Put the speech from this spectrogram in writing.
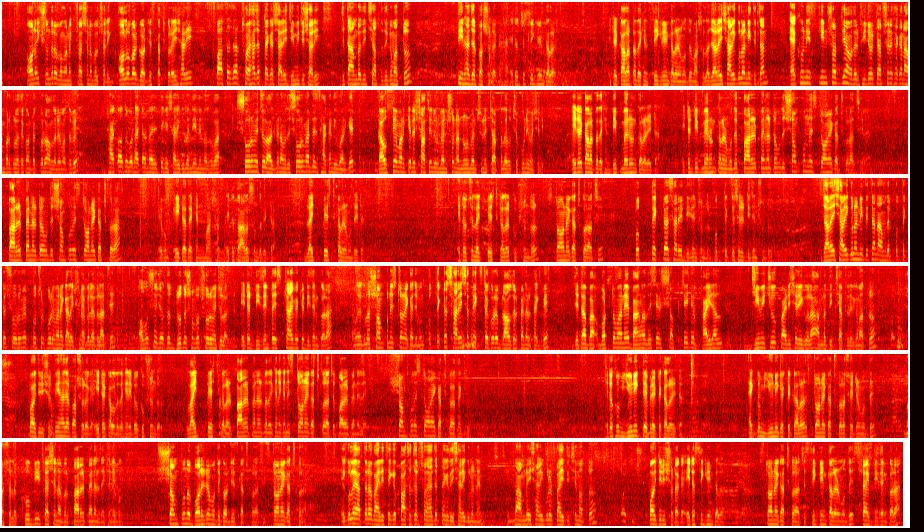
অনেক সুন্দর এবং অনেক fashionable sari all over gorgeous কাজ করা। এই শাড়ি পাঁচ হাজার ছয় হাজার টাকার শাড়ি জিমিচু শাড়ি, যেটা আমরা দিচ্ছি আপনাদেরকে মাত্র তিন হাজার পাঁচশো টাকা। হ্যাঁ এটা হচ্ছে সি গ্রিন কালার এটার কালারটা দেখেন সি গ্রিন কালারের মধ্যে মাসাল্লাহ যারা এই শাড়িগুলো নিতে চান এখনই স্ক্রিনশট দিয়ে আমাদের ভিডিওর ক্যাপশনে থাকা নাম্বারগুলোতে কন্ট্যাক্ট করো অনলাইনের মাধ্যমে ঢাকা অথবা ঢাকার বাইরে থেকে শাড়িগুলো নিয়ে নিন অথবা শোরুমে চলে আসবেন। আমাদের showroom address Dhaka new market, Gausia মার্কেটের সাথে নূর ম্যানশন আর নূর ম্যানশনের চারতলায় হচ্ছে পূর্ণিমা শাড়ি। এটার কালারটা দেখেন ডিপ মেরুন কালার এটা। এটা ডিপ মেরুন কালারের মধ্যে পাড়ের প্যানেলটার মধ্যে সম্পূর্ণ স্টোনের কাজ করা আছে। পাড়ের প্যানেলটার মধ্যে সম্পূর্ণ স্টোনের কাজ করা। এবং এইটা দেখেন মাশাল্লাহ এটা তো আরও সুন্দর এটা। লাইট পেস্ট কালারের মধ্যে এটা। এটা হচ্ছে লাইট পেস্ট কালার খুব সুন্দর। স্টোনের কাজ করা আছে। প্রত্যেকটা শাড়ির ডিজাইন সুন্দর, প্রত্যেকটা শাড়ির ডিজাইন সুন্দর। যারা এই শাড়িগুলো নিতে চান, আমাদের প্রত্যেকটা শোরুমে প্রচুর পরিমাণে কালেকশন অ্যাভেলেবেল আছে। অবশ্যই যত দ্রুত সম্ভব শোরুমে চলে আসবেন। এটার ডিজাইনটা স্ট্রাইপ একটা ডিজাইন করা এবং এগুলো সম্পূর্ণ স্টোনের কাজ এবং প্রত্যেকটা শাড়ির সাথে এক্সট্রা করে ব্লাউজের প্যানেল থাকবে, যেটা বর্তমানে বাংলাদেশের সবচেয়ে ভাইরাল জিমিচু পার্টি শাড়িগুলো আমরা দিচ্ছি আপনাদেরকে মাত্র। পঁয়ত্রিশশো, তিন হাজার পাঁচশো টাকা। এটার কালার দেখেন, এটাও খুব সুন্দর। লাইট পেস্ট কালার পাড়ের প্যানেলটা দেখেন, এখানে স্টোনের কাজ করা আছে পাড়ের প্যানেলে সম্পূর্ণ স্টোনের কাজ করা থাকবে। এটা খুব ইউনিক টাইপের একটা কালার এটা। একদম ইউনিক একটা কালার স্টোনের কাজ করা সেটার মধ্যে। মাসাল্লাহ খুবই ফ্যাশনেবল পাড়ের প্যানেল দেখেন এবং সম্পূর্ণ বডিটার মধ্যে গর্জেস কাজ করা আছে স্টোনের কাজ করা। এগুলোই আপনারা বাইরে থেকে পাঁচ হাজার, ছয় হাজার টাকা দিয়ে শাড়িগুলো নেন। কিন্তু আমরা এই শাড়িগুলোর প্রাইস দিচ্ছি মাত্র পঁয়ত্রিশশো। টাকা। এটা সি গ্রিন কালার স্টোনের কাজ করা আছে। সি গ্রিন কালারের মধ্যে স্ট্রাইপ ডিজাইন করা।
